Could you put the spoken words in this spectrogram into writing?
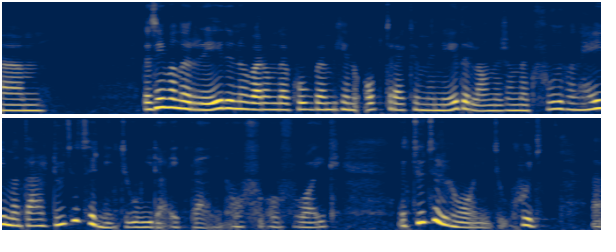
um, dat is een van de redenen waarom dat ik ook ben beginnen optrekken met Nederlanders. Omdat ik voelde van, hé, hey, maar daar doet het er niet toe wie dat ik ben. Of, of wat ik... Het doet er gewoon niet toe. Goed, uh,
